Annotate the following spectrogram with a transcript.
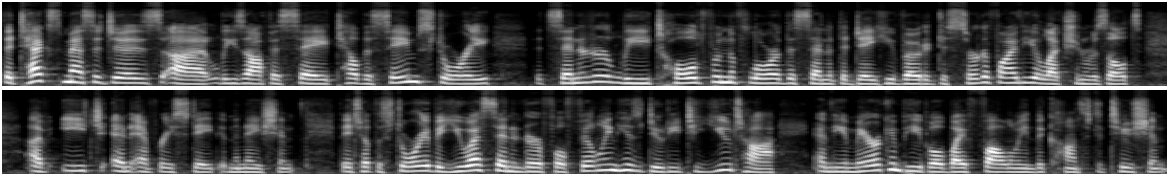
the text messages uh, Lee's office say tell the same story that Senator Lee told from the floor of the Senate the day he voted to certify the election results of each and every state in the nation. They tell the story of a U.S. Senator fulfilling his duty to Utah and the American people by following the Constitution.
